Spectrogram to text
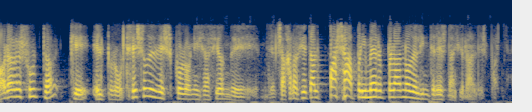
ahora resulta que el proceso de descolonización del Sáhara Occidental pasa a primer plano del interés nacional de España.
